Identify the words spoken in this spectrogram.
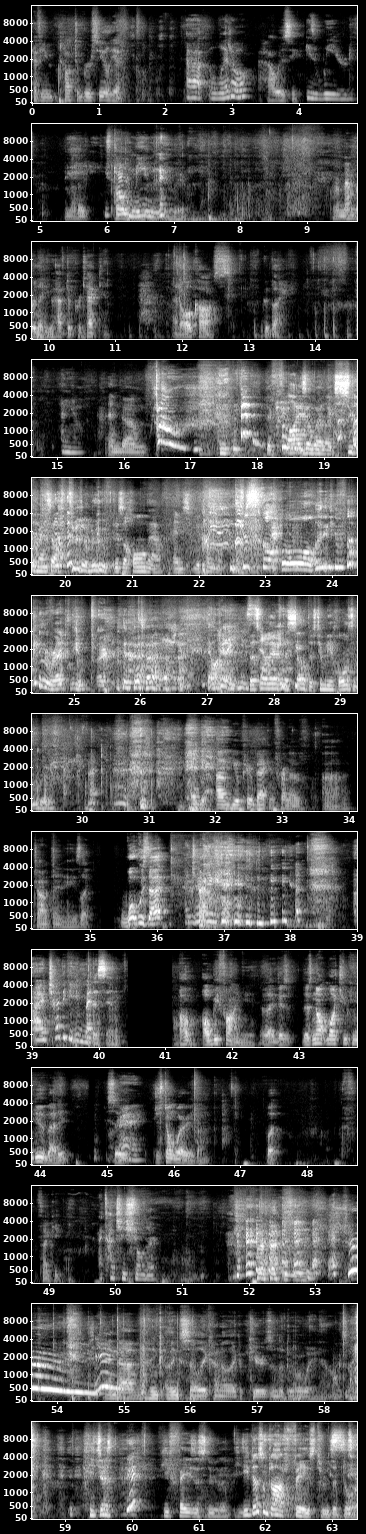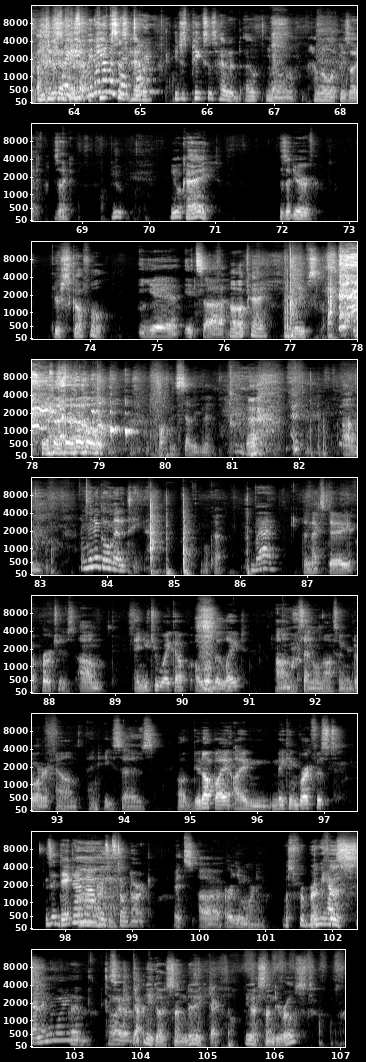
Have you talked to Bruce Bruceil yet? Uh, a little. How is he? He's weird. Another. He's kinda me he would mean. be weird. Remember that you have to protect him at all costs. Goodbye. I know. And um, It flies away like Superman's out through the roof. There's a hole now. and you come. This hole! You fucking wrecked the apartment. Don't worry, he's That's why they have to sell it. There's too many holes in the roof. and um, you appear back in front of uh, Jonathan, and he's like, "What was that?" I tried to. I tried to get you medicine. I'll I'll be fine. You like there's there's not much you can do about it, so Okay. just don't worry about it. But f- thank you. I touch his shoulder. And um, I think I think Sally kind of like appears in the doorway now. It's like He just he phases through the. he doesn't not phase through the door. He just Wait, so we don't have peeks a his head. bedtime? He just peeks his head out, you know, having a look. And he's like, he's like, you, you okay? Is it your, your scuffle? yeah, it's uh Oh, okay. He leaves. fucking silly man. um, I'm gonna go meditate now. okay. Bye. The next day approaches, um, and you two wake up a little bit late. Um, Sentinel knocks on your door, um, and he says, uh, "Get up! I I'm making breakfast. Is it daytime now or is it still dark? It's uh early morning. What's for Do we have breakfast? sun in the morning? I'm tired. Dark, You got a Sunday. dark still. You got a Sunday roast.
